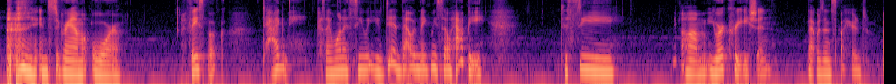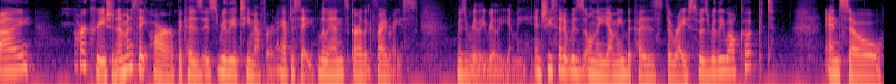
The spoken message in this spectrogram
Instagram or Facebook, tag me because I want to see what you did. That would make me so happy to see um, your creation that was inspired by our creation. I'm going to say our because it's really a team effort. I have to say, Luann's garlic fried rice was really, really yummy. And she said it was only yummy because the rice was really well cooked. And so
